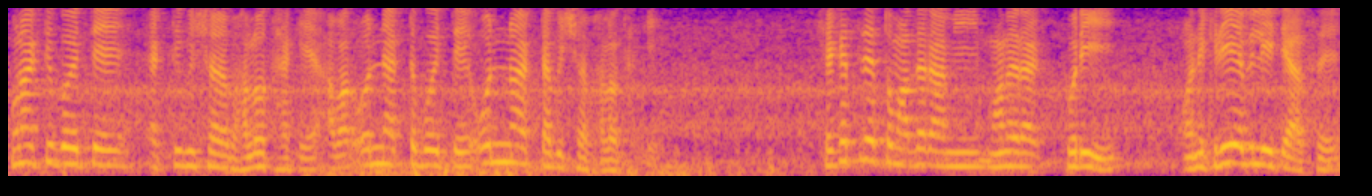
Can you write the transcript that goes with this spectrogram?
কোনো একটি বইতে একটি বিষয় ভালো থাকে, আবার অন্য একটা বইতে অন্য একটা বিষয় ভালো থাকে। সেক্ষেত্রে তোমাদের আমি মনে করি অনেক রিয়েবিলিটি আছে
